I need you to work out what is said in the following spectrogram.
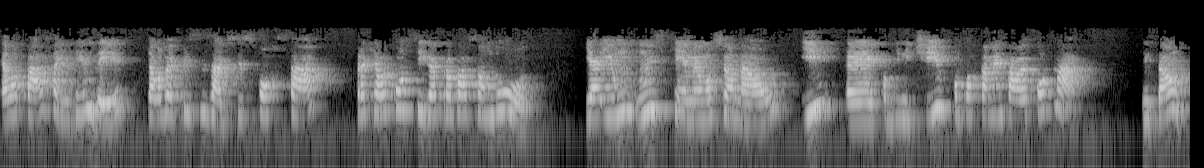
ela passa a entender que ela vai precisar de se esforçar para que ela consiga a aprovação do outro. E aí, um, um esquema emocional e é, cognitivo, comportamental é formado. Então,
